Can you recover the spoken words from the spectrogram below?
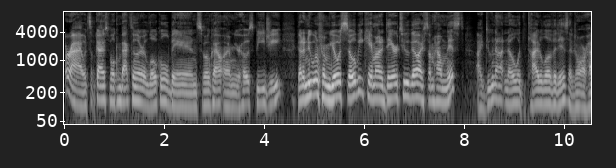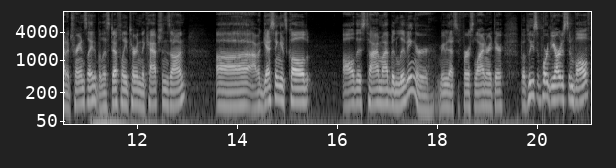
All right, what's up, guys? Welcome back to another local band smokeout. I'm your host BG. Got a new one from Yoasobi. Came out a day or two ago. I somehow missed. I do not know what the title of it is. I don't know how to translate it, but let's definitely turn the captions on. Uh, I'm guessing it's called All This Time I've Been Living, or maybe that's the first line right there. But please support the artists involved.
